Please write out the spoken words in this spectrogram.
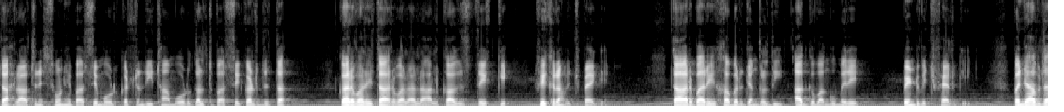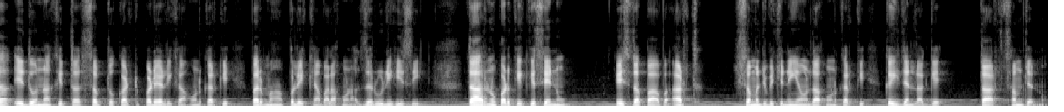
ਤਾਂ ਹਾਲਾਤ ਨੇ ਸੋਹਣੇ ਪਾਸੇ ਮੋੜ ਕੱਟਣ ਦੀ ਥਾਂ ਮੋੜ ਗਲਤ ਪਾਸੇ ਕੱਟ ਦਿੱਤਾ। ਘਰ ਵਾਲੇ ਤਾਰ ਵਾਲਾ ਲਾਲ ਕਾਗਜ਼ ਦੇਖ ਕੇ ਫਿਕਰਾਂ ਵਿੱਚ ਪੈ ਗਏ। ਤਾਰ ਬਾਰੇ ਖਬਰ ਜੰਗਲ ਦੀ ਅੱਗ ਵਾਂਗੂ ਮੇਰੇ ਪਿੰਡ ਵਿੱਚ ਫੈਲ ਗਈ। ਪੰਜਾਬ ਦਾ ਇਹ ਦੋਨਾਂ ਖਿੱਤਾ ਸਭ ਤੋਂ ਘੱਟ ਪੜ੍ਹਿਆ ਲਿਖਿਆ ਹੋਣ ਕਰਕੇ ਪਰ ਮਹਾਂ ਭੁਲੇਖਿਆਂ ਵਾਲਾ ਹੋਣਾ ਜ਼ਰੂਰੀ ਹੀ ਸੀ। ਤਾਰ ਨੂੰ ਪੜ੍ਹ ਕੇ ਕਿਸੇ ਨੂੰ ਇਸ ਦਾ ਭਾਵ ਅਰਥ ਸਮਝ ਵਿੱਚ ਨਹੀਂ ਆਉਂਦਾ ਹੋਣ ਕਰਕੇ ਕਈ ਦਿਨ ਲੱਗ ਗਏ ਤਾਰ ਸਮਝਣ ਨੂੰ।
